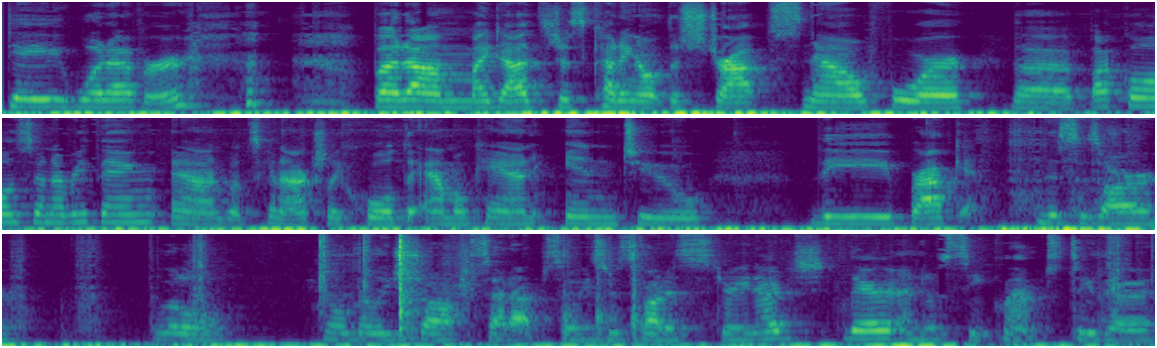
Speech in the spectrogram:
day whatever. but um, my dad's just cutting out the straps now for the buckles and everything and what's going to actually hold the ammo can into the bracket. This is our little hillbilly shop setup. So he's just got his straight edge there and just C-clamped to the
